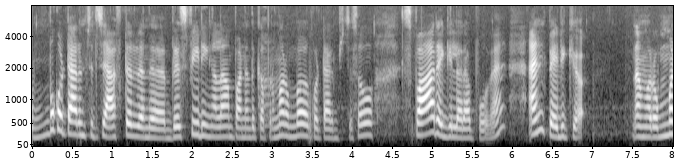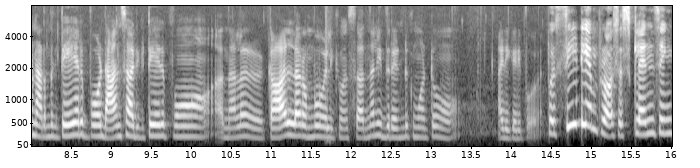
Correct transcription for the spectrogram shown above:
ரொம்ப கொட்ட ஆரம்பிச்சிருச்சு ஆஃப்டர் அந்த பிரெஸ்ட் ஃபீடிங் எல்லாம் பண்ணதுக்கப்புறமா ரொம்ப கொட்ட ஆரம்பிச்சிச்சு ஸோ ஸ்பா ரெகுலராக போவேன். அண்ட் பெடிக்யூர் நம்ம ரொம்ப நடந்துக்கிட்டே இருப்போம் டான்ஸ் ஆடிக்கிட்டே இருப்போம். அதனால கால்லாம் ரொம்ப வலிக்கும். ஸோ அதனால இது ரெண்டுக்கு மட்டும் அடிக்கடி போவேன். இப்போ CTM process cleansing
